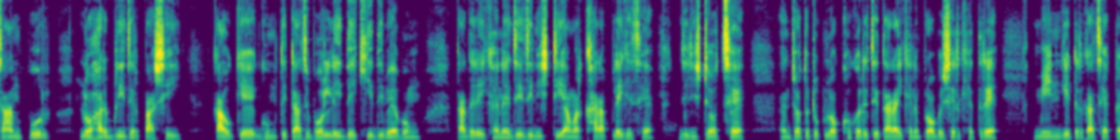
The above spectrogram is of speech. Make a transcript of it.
চাঁদপুর লোহার ব্রিজের পাশেই। কাউকে ঘুমতি টাচ বললেই দেখিয়ে দিবে এবং তাদের এইখানে যে জিনিসটি আমার খারাপ লেগেছে, জিনিসটি হচ্ছে যতটুকু লক্ষ্য করেছি তারা এখানে প্রবেশের ক্ষেত্রে মেইন গেটের কাছে একটা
